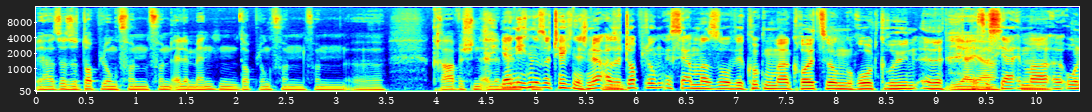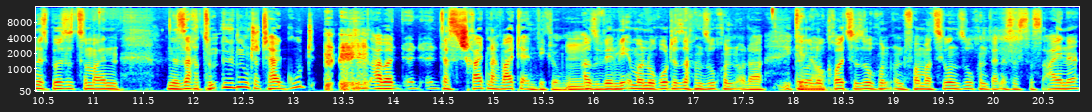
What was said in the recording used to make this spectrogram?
ja, also so Doppelung von, von Elementen, Doppelung von, von äh, grafischen Elementen. Ja, nicht nur so technisch, ne? Also Mhm. Doppelung ist ja immer so, wir gucken mal Kreuzung, Rot, Grün. Äh, Ja, das ja, ist ja immer, ja. Äh, ohne es böse zu meinen, eine Sache zum Üben, total gut, aber äh, das schreit nach Weiterentwicklung. Mhm. Also wenn wir immer nur rote Sachen suchen oder immer Genau. nur Kreuze suchen und Formationen suchen, dann ist es das eine.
